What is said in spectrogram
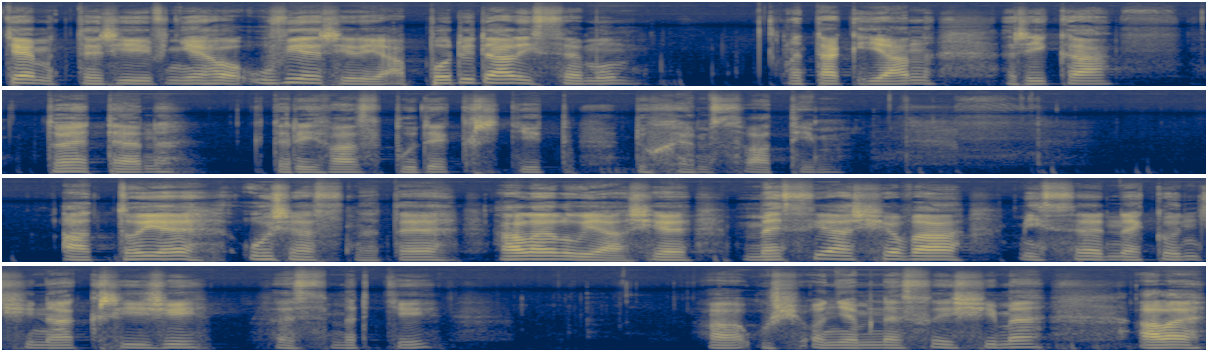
těm, kteří v něho uvěřili a poddali se mu, tak Jan říká, to je ten, který vás bude křtít duchem svatým. A to je úžasné, to je haleluja, že Mesiášová mise nekončí na kříži ve smrti a už o něm neslyšíme, ale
